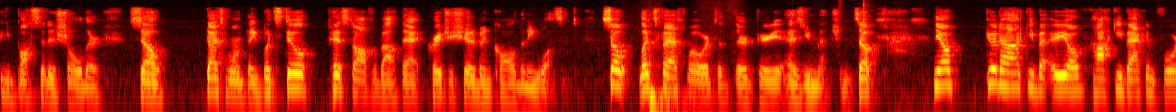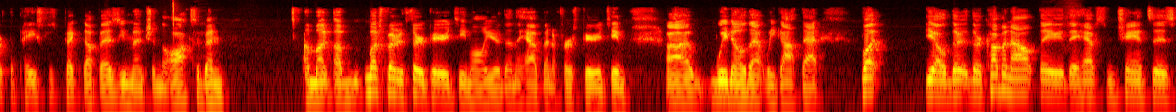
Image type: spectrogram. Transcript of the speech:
he busted his shoulder." So that's one thing. But still pissed off about that. Krejci should have been called, and he wasn't. So let's fast forward to the third period, as you mentioned. So, you know, good hockey, you know, hockey back and forth. The pace was picked up, as you mentioned. The Hawks have been a much, a much better third period team all year than they have been a first period team. Uh, we know that. We got that. But you know, they're they're coming out. They they have some chances.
